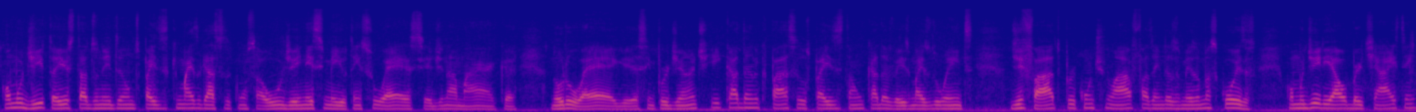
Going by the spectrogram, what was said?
Como dito, aí, os Estados Unidos é um dos países que mais gasta com saúde, aí nesse meio tem Suécia, Dinamarca, Noruega e assim por diante, e cada ano que passa os países estão cada vez mais doentes, de fato, por continuar fazendo as mesmas coisas. Como diria Albert Einstein,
